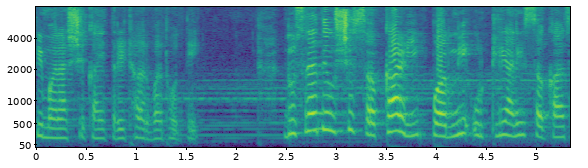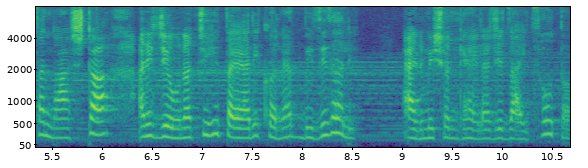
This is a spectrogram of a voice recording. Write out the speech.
ती मनाशी काहीतरी ठरवत होती. दुसऱ्या दिवशी सकाळी पर्णी उठली आणि सकाळचा नाश्ता आणि जेवणाचीही तयारी करण्यात बिझी झाली. ॲडमिशन घ्यायला जे जायचं होतं.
